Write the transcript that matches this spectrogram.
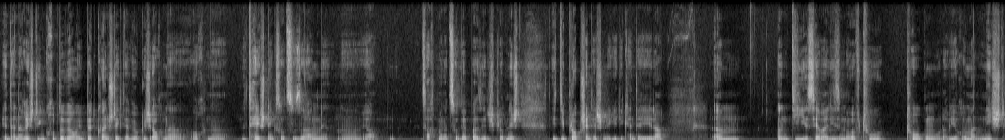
hinter einer richtigen Kryptowährung wie Bitcoin steckt ja wirklich auch eine, auch eine, eine Technik sozusagen, eine, ja, sagt man dazu webbasiert, ich glaube nicht. Die, die Blockchain-Technologie, die kennt ja jeder. Ähm, und die ist ja bei diesem Earth-2-Token oder wie auch immer nicht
